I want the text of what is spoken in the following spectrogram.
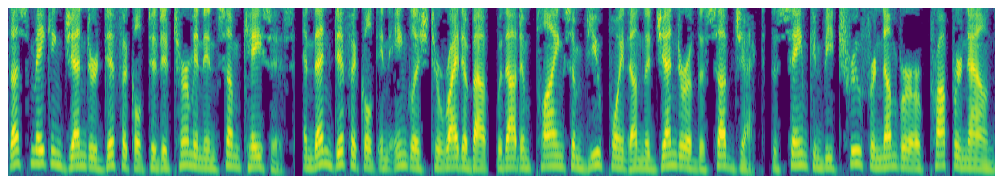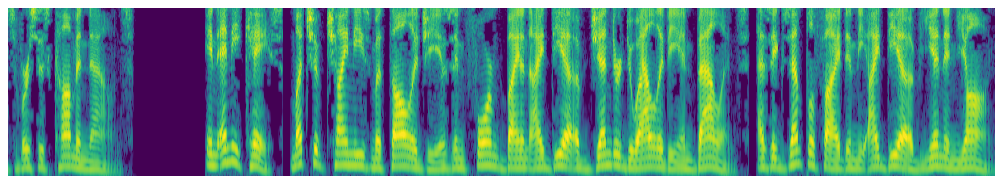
thus making gender difficult to determine in some cases, and then difficult in English to write about, without implying some viewpoint on the gender of the subject the same can be true for number or proper nouns versus common nouns. In any case, much of Chinese mythology is informed by an idea of gender duality and balance, as exemplified in the idea of yin and yang.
